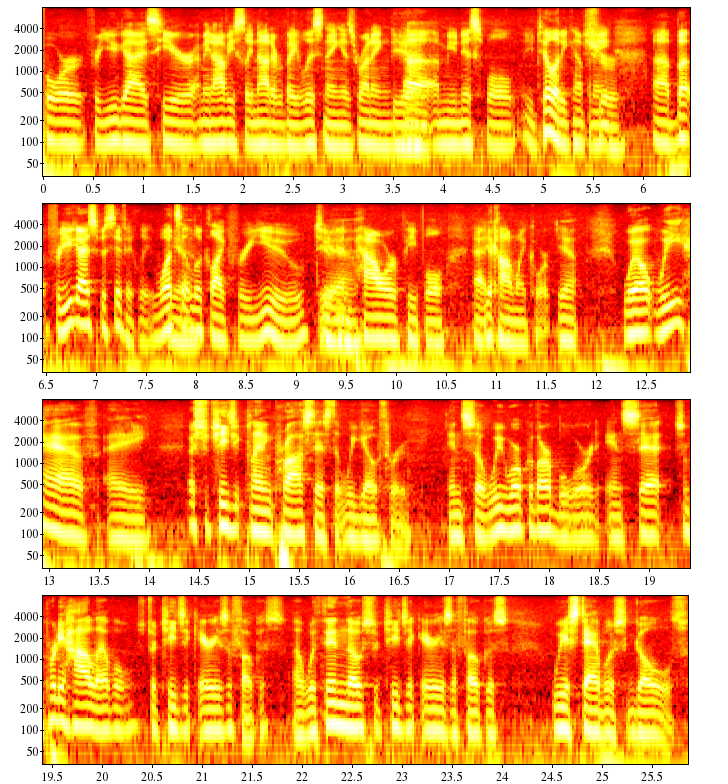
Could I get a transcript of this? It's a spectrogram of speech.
for for you guys here? I mean, obviously, not everybody listening is running Yeah. uh, a municipal utility company, Sure. uh, but for you guys specifically, what's it look like for you to Yeah. empower people at Yep. Conway Corp? Yeah. Well, we have a, a strategic planning process that we go through. And so we work with our board and set some pretty high level strategic areas of focus. Uh, within those strategic areas of focus, we establish goals.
